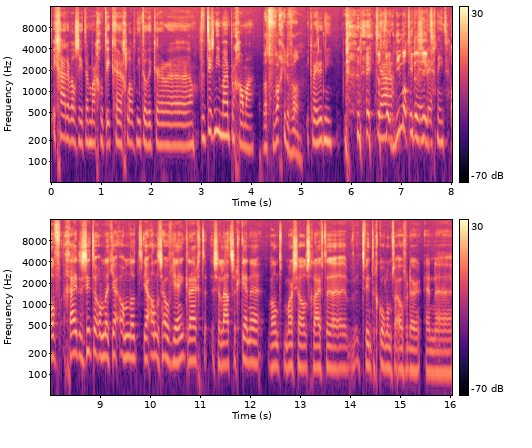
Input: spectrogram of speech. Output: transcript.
Ik ga er wel zitten, maar goed, ik eh, geloof niet dat ik er... eh, het is niet mijn programma. Wat verwacht je ervan? Ik weet het niet. Nee, dat Ja, weet niemand die ik er weet het zit. echt niet. Of ga je er zitten omdat je, omdat je anders over je heen krijgt? Ze laat zich kennen, want Marcel schrijft eh, twintig columns over haar. En eh,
